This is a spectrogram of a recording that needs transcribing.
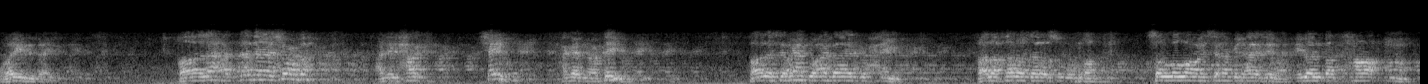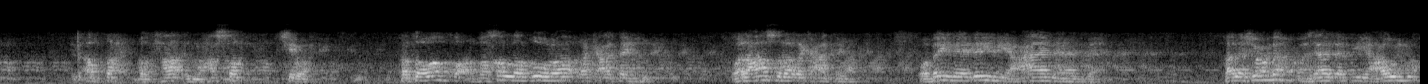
وغير ذلك. قال حدثنا شعبة عن الحاج شيخ حاجة ابن عتيم قال سمعت أبا جحي قال خرج رسول الله صلى الله عليه وسلم بالهاجرة إلى البطحاء. الأبطح بطحاء المحصر واحد. فتوضأ فصلى الظهر ركعتين والعصر ركعتين وبين يديه عانبه قال شعبة وزاد فيه عون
